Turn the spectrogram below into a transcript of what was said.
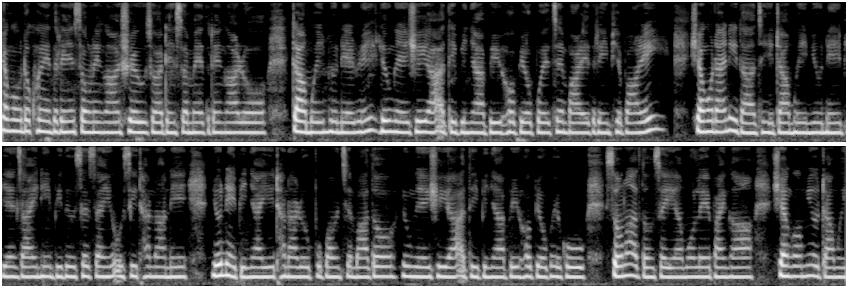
ရန်ကုန်တခွင်သတင်းစုံလင်ကရွှေဦးစွာတင်ဆက်မဲ့သတင်းကတော့တာမွေမြို့နယ်တွင်လူငယ်ရေးရာအသိပညာပေးဟောပြောပွဲကျင်းပတဲ့သတင်းဖြစ်ပါတယ်။ရန်ကုန်တိုင်းဒေသကြီးတာမွေမြို့နယ်ပြည်ဆိုင်နှင့်ပြည်သူ့ဆက်ဆံရေးဦးစီးဌာနနှင့်မြို့နယ်ပညာရေးဌာနတို့ပူးပေါင်းကျင်းပသောလူငယ်ရေးရာအသိပညာပေးဟောပြောပွဲကိုဇွန်လ30ရက်မွန်လယ်ပိုင်းကရန်ကုန်မြို့တာမွေ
